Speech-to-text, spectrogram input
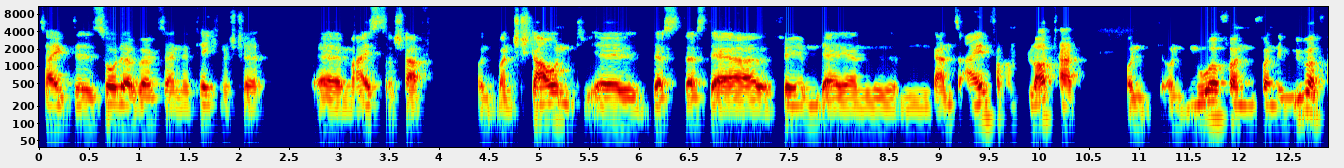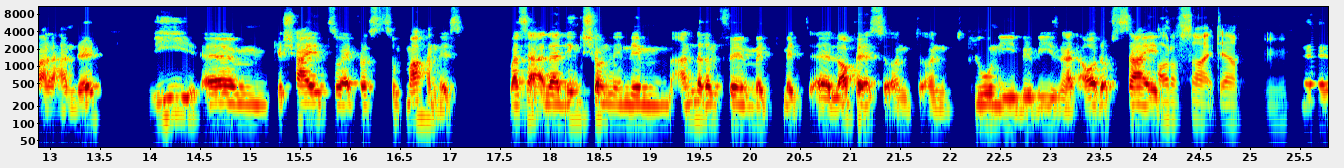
zeigte Soderbergh seine technische äh, Meisterschaft. Und man staunt, äh, dass, dass der Film, der ja einen ganz einfachen Plot hat, und, und nur von, von dem Überfall handelt, wie ähm, gescheit so etwas zu machen ist. Was er allerdings schon in dem anderen Film mit, mit äh, Lopez und, und Clooney bewiesen hat, Out of Sight. Out of Sight, ja. Mhm. Äh,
